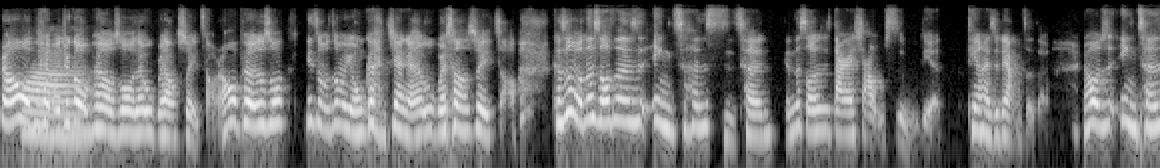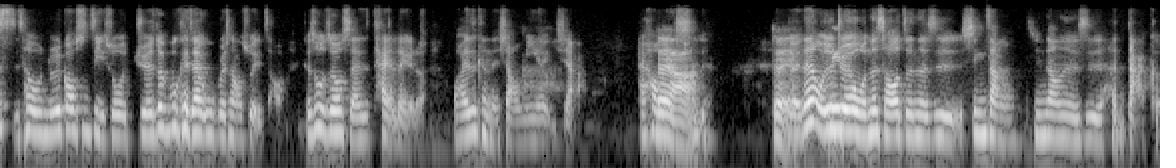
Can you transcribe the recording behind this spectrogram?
然后我朋友我就跟我朋友说我在 Uber 上睡着，然后我朋友就说你怎么这么勇敢，竟然敢在 Uber 上睡着？可是我那时候真的是硬撑死撑，那时候是大概下午四五点，天还是亮着的。然后我是硬撑死撑，我就告诉自己说，我绝对不可以在 Uber 上睡着。可是我最后实在是太累了。我还是可能小眯了一下，还好没事。对对，但是我就觉得我那时候真的是心脏，心脏真的是很大颗。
